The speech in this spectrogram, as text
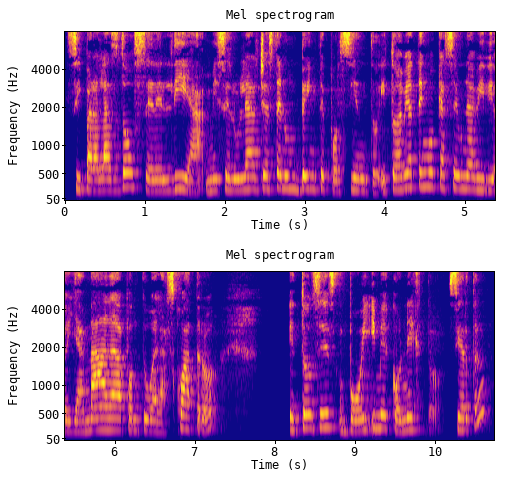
si para las 12 del día mi celular ya está en un 20% y todavía tengo que hacer una videollamada, pon tú a las 4, Entonces voy y me conecto, ¿cierto?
